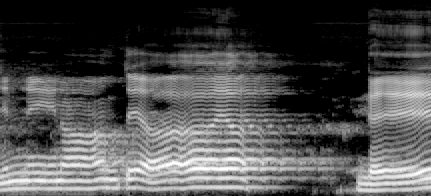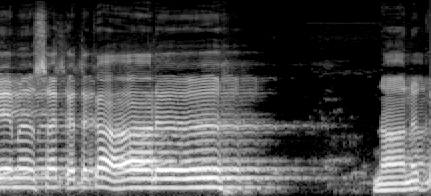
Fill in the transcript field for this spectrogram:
ਜਿਨੀ ਨਾਮ ਧਿਆਇਆ, ਗਏ ਮਸਕਤ ਕਾਲ ਨਾਨਕ,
